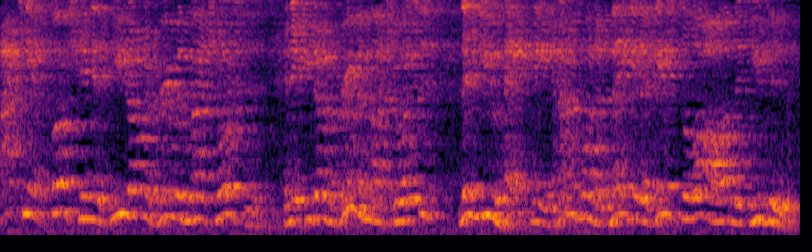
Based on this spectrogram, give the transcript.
I can't function if you don't agree with my choices. And if you don't agree with my choices, then you hate me, and I'm going to make it against the law that you do.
